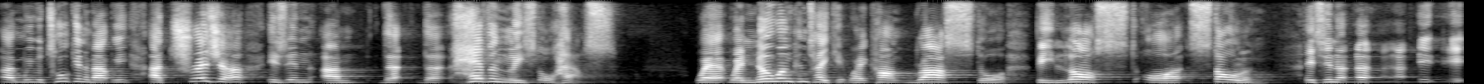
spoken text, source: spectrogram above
um, we were talking about we, our treasure is in um, the, the heavenly storehouse, where, where no one can take it, where it can't rust or be lost or stolen. It's in a, a, a, it, it,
